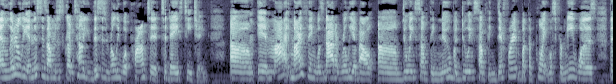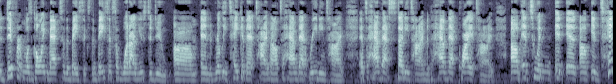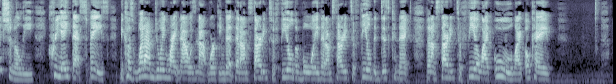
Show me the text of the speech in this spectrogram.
And literally, and this is, I'm just going to tell you, this is really what prompted today's teaching um and my my thing was not really about um doing something new but doing something different. But the point was for me was the different was going back to the basics the basics of what i used to do. Um and really taking that time out to have that reading time and to have that study time and to have that quiet time um and to in, in, in, um, intentionally create that space because what i'm doing right now is not working. That that i'm starting to feel the void that i'm starting to feel the disconnect that i'm starting to feel like ooh, like, okay,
